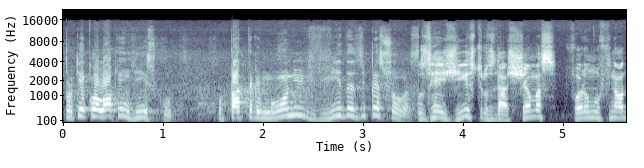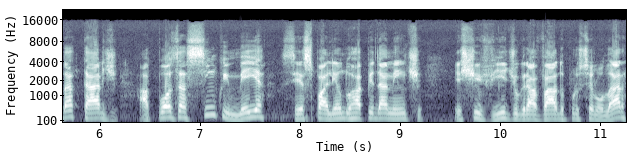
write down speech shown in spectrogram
porque coloca em risco o patrimônio e vidas de pessoas. Os registros das chamas foram no final da tarde, após as 5 e meia, se espalhando rapidamente. Este vídeo, gravado por celular,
